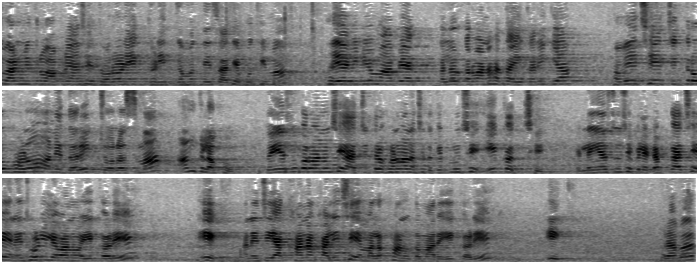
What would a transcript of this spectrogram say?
નમસ્તે બાળ મિત્રો, આપણે આજે ધોરણ એક ગણિત ગમતની સાથે પોથીમાં ગયા વિડીયોમાં આપણે કલર કરવાના હતા, એ કરી ગયા. હવે છે ચિત્રો ભણો અને દરેક ચોરસમાં અંક લખો. તો અહીંયા શું કરવાનું છે? આ ચિત્ર ભણવાના છે, તો કેટલું છે? એક જ છે. એટલે અહીંયા શું છે? પેલા ટપકા છે, એને જોડી લેવાનો એકડે એક. અને જે આ ખાના ખાલી છે, એમાં લખવાનું તમારે એકડે એક. બરાબર?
